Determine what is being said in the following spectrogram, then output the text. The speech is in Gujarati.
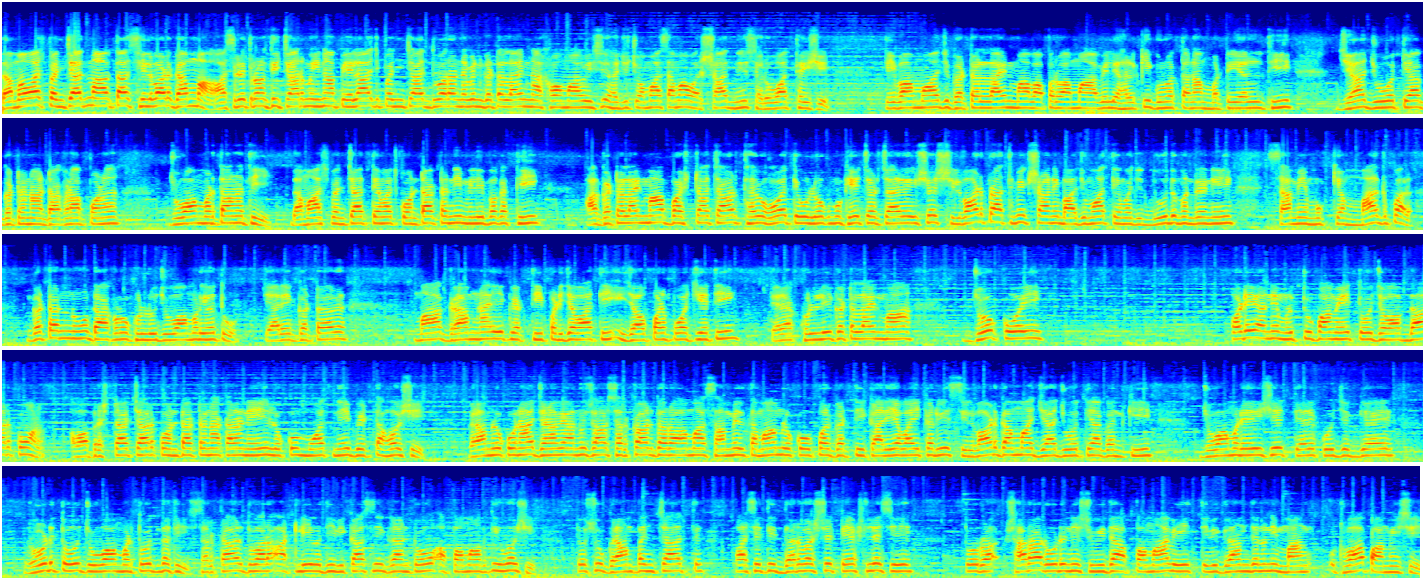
દામાવાસ પંચાયતમાં આવતા સિલવાડ ગામમાં આશરે ત્રણથી ચાર મહિના પહેલા જ પંચાયત દ્વારા નવીન ગટર લાઇન નાખવામાં આવી છે. હજુ ચોમાસામાં વરસાદની શરૂઆત થઈ છે. તેવામાં જ ગટર લાઇનમાં વાપરવામાં આવેલી હલકી ગુણવત્તાના મટીરિયલથી જ્યાં જુઓ ત્યાં ગટરના ઢાંકણા પણ જોવા મળતા નથી. દામાસ પંચાયત તેમજ કોન્ટ્રાક્ટરની મિલીભગતથી આ ગટર લાઇનમાં ભ્રષ્ટાચાર થયો હોય તેવું લોકમુખે ચર્ચાઈ રહ્યું છે. શિલવાડ પ્રાથમિક શાળાની બાજુમાં તેમજ દૂધ મંડળીની સામે મુખ્ય માર્ગ પર ગટરનું ઢાંકણું ખુલ્લું જોવા મળ્યું હતું. ત્યારે ગટરમાં ગ્રામના એક વ્યક્તિ પડી જવાથી ઈજાઓ પણ પહોંચી હતી. ત્યારે ખુલ્લી ગટર લાઇનમાં જો કોઈ પડે અને મૃત્યુ પામે તો જવાબદાર કોણ? આવા ભ્રષ્ટાચાર કોન્ટ્રાક્ટરના કારણે લોકો મોતને ભેટતા હોય છે. ગ્રામ લોકોના જણાવ્યા અનુસાર સરકાર દ્વારા આમાં સામેલ તમામ લોકો ઉપર ઘટતી કાર્યવાહી કરવી. સિલવાડ ગામમાં જ્યાં જુઓ ત્યાં ગંદકી જોવા મળી રહી છે. ત્યારે કોઈ જગ્યાએ રોડ તો જોવા મળતો જ નથી. સરકાર દ્વારા આટલી બધી વિકાસની ગ્રાન્ટો આપવામાં આવતી હોય છે. તો શું ગ્રામ પંચાયત પાસેથી દર વર્ષે ટેક્સ લેશે તો સારા રોડની સુવિધા આપવામાં આવે તેવી ગ્રામજનોની માંગ ઉઠવા પામી છે.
